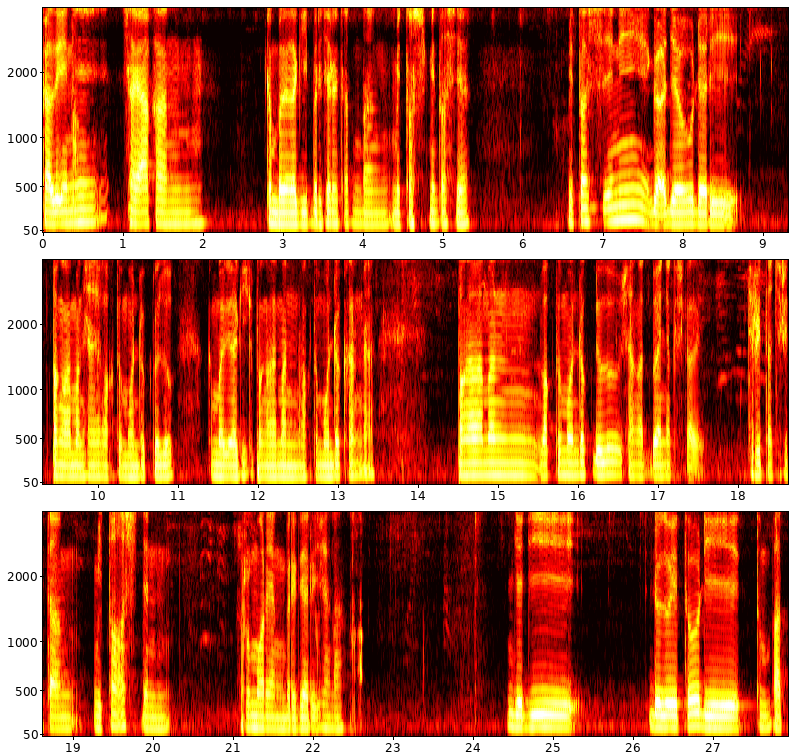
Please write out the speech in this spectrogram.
kali ini saya akan kembali lagi bercerita tentang mitos-mitos ya. Mitos ini gak jauh dari pengalaman saya waktu mondok dulu. Kembali lagi ke pengalaman waktu mondok karena pengalaman waktu mondok dulu sangat banyak sekali cerita-cerita mitos dan rumor yang beredar di sana. Jadi dulu itu di tempat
